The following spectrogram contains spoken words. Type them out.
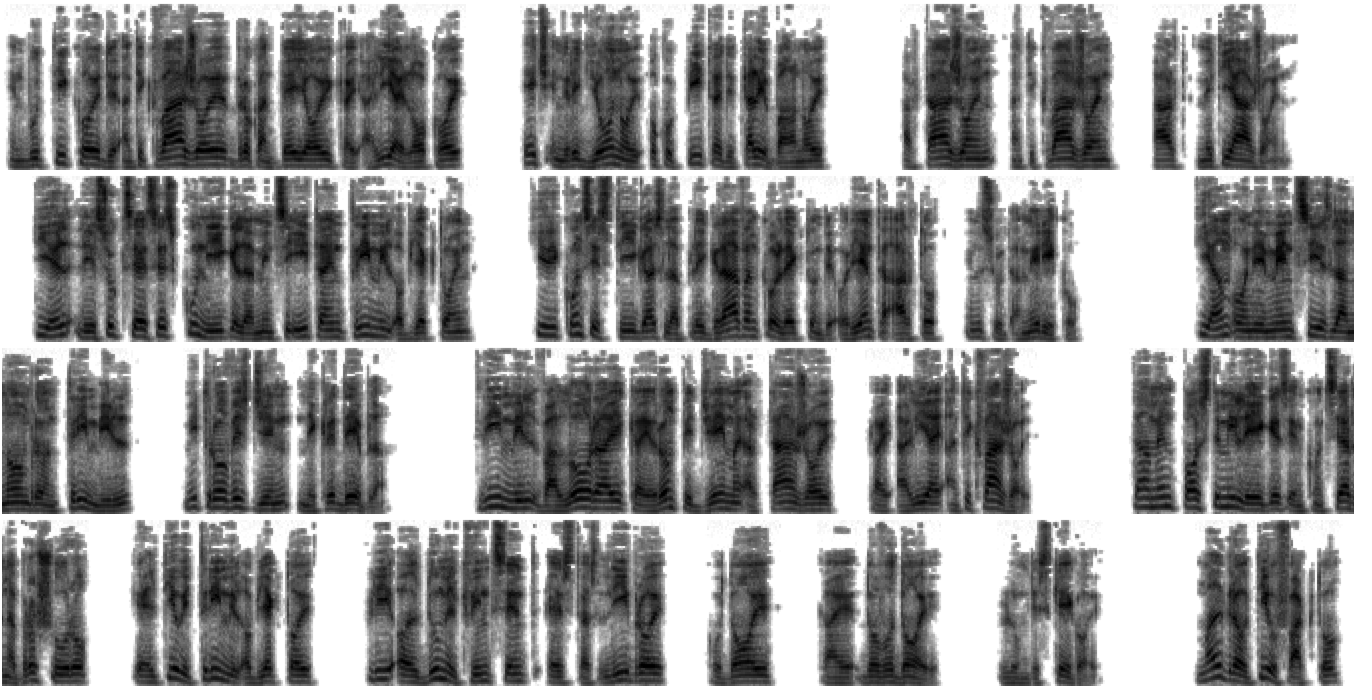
en butikoj de antikvaĵoj, brokantejoj kaj aliaj lokoj, eĉ en regionoj okupitaj de talibanoj, artaĵojn, antikvaĵojn, artmetiaĵojn. Tiel li sukcesis kunigi la menciitajn tri mil objektojn qui consistigas la plei gravan collecton de orienta arto in Sud Americo. Ciam oni menciis la nombron 3000, mi trovis gin necredebla. 3000 valorai cae rompigemae artajoi cae aliae antiquajoi. Tamen poste mi leges in concerna brosciuro che el tivi 3000 obiectoi pli ol 2500 estas libroi, codoi, cae dovodoi, lumdiscegoi. Malgrau tiu facto,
